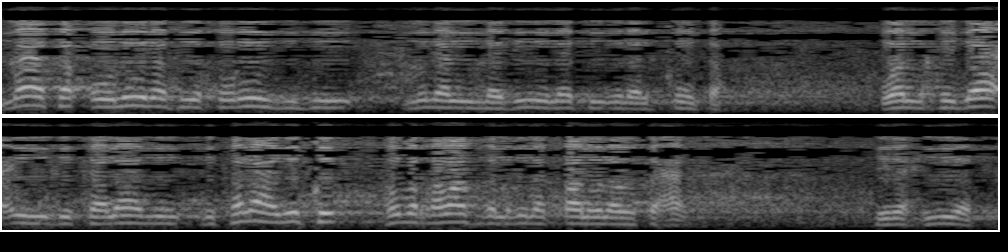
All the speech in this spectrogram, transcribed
ما تقولون في خروجه من المدينة إلى الكوفة وانخداعه بكلام بكلامكم هم الروافض الذين قالوا له تعالى. بنحميته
